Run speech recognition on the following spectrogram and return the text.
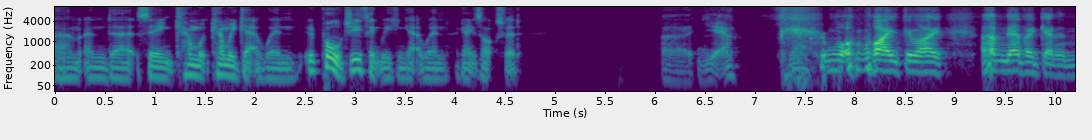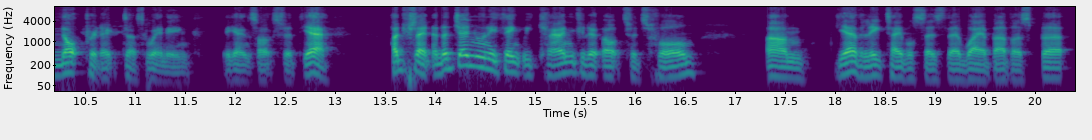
Um, and uh, seeing can we can we get a win? Paul, do you think we can get a win against Oxford? Uh, yeah, yeah. Why do I? I'm never going to not predict us winning against Oxford. Yeah, hundred percent. And I genuinely think we can. If you look at Oxford's form, um, yeah, the league table says they're way above us, but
